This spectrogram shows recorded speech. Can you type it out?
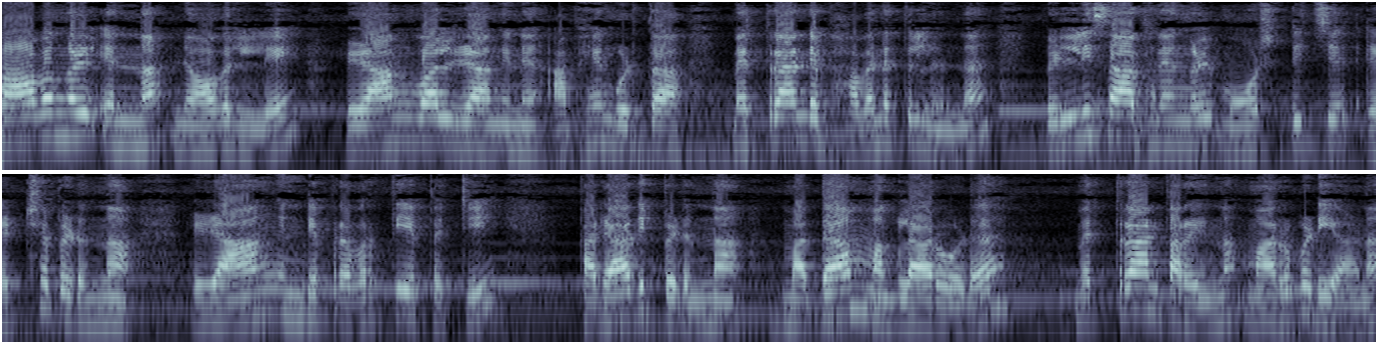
പാവങ്ങൾ എന്ന നോവലിലെ ഴാങ്വാൽ ഴാങ്ങിന് അഭയം കൊടുത്ത മെത്രാന്റെ ഭവനത്തിൽ നിന്ന് വെള്ളി സാധനങ്ങൾ മോഷ്ടിച്ച് രക്ഷപ്പെടുന്ന ഴാങ്ങിന്റെ പ്രവൃത്തിയെപ്പറ്റി പരാതിപ്പെടുന്ന മദാം മഗ്ലാറോട് മെത്രാൻ പറയുന്ന മറുപടിയാണ്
